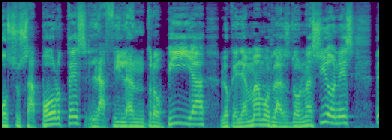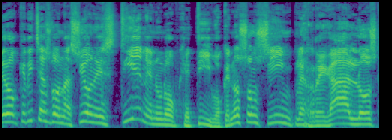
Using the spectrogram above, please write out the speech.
o sus aportes, la filantropía, lo que llamamos las donaciones, pero que dichas donaciones tienen un objetivo, que no son simples regalos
